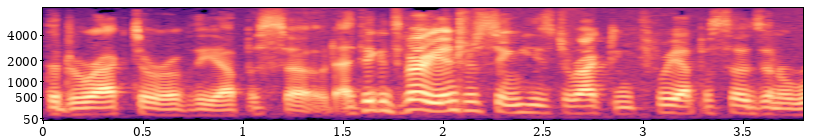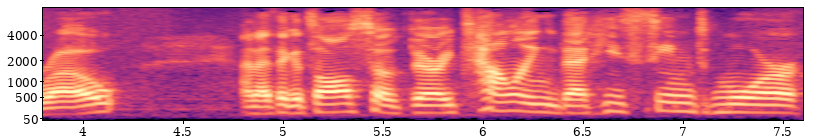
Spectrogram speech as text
the director of the episode. I think it's very interesting. He's directing three episodes in a row, and I think it's also very telling that he seemed more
